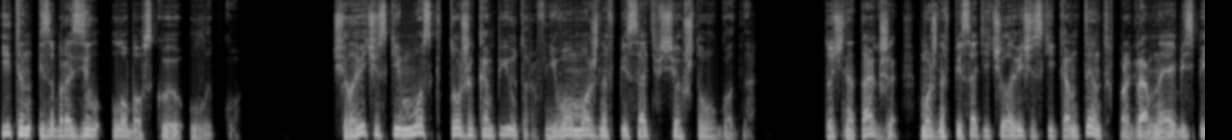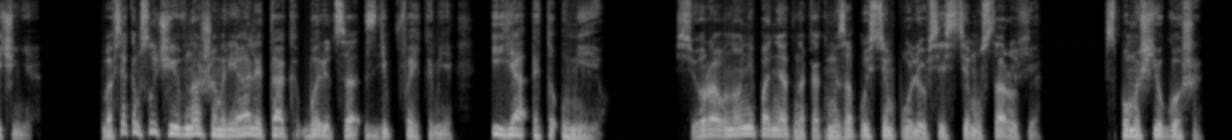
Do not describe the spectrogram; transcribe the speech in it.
Итан изобразил лобовскую улыбку. Человеческий мозг тоже компьютер, в него можно вписать все, что угодно. Точно так же можно вписать и человеческий контент в программное обеспечение. Во всяком случае, в нашем реале так борются с дипфейками, и я это умею. Все равно непонятно, как мы запустим пулю в систему старухи. С помощью Гоши,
